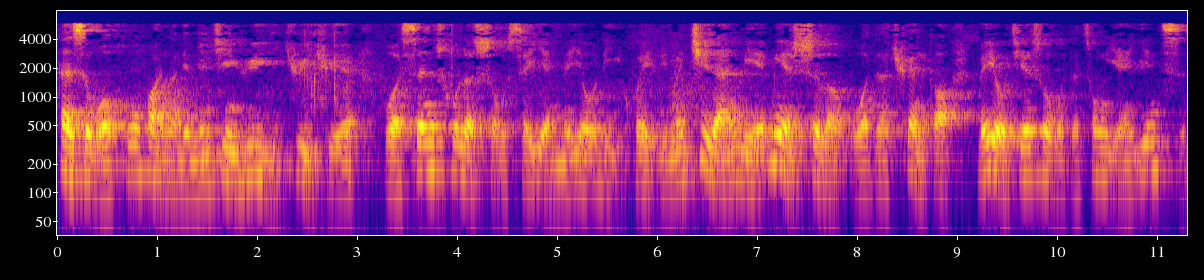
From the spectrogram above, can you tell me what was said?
但是我呼唤了，你们竟予以拒绝。我伸出了手，谁也没有理会。你们既然蔑蔑视了我的劝告，没有接受我的忠言，因此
